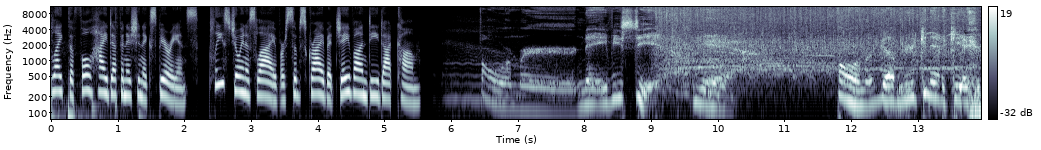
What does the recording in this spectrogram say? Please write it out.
Would like the full high definition experience, please join us live or subscribe at jvond.com. Former Navy SEAL. Yeah. Former Governor of Connecticut.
